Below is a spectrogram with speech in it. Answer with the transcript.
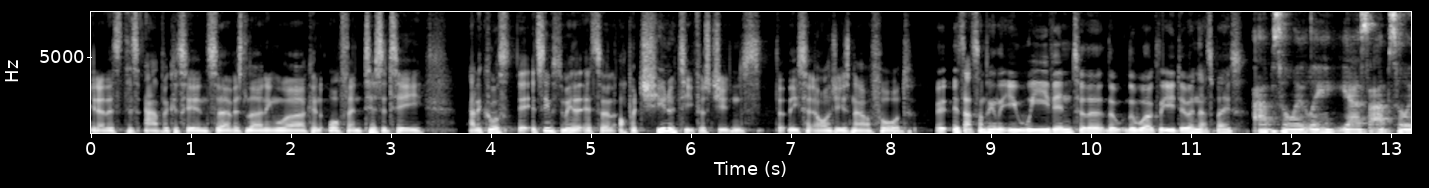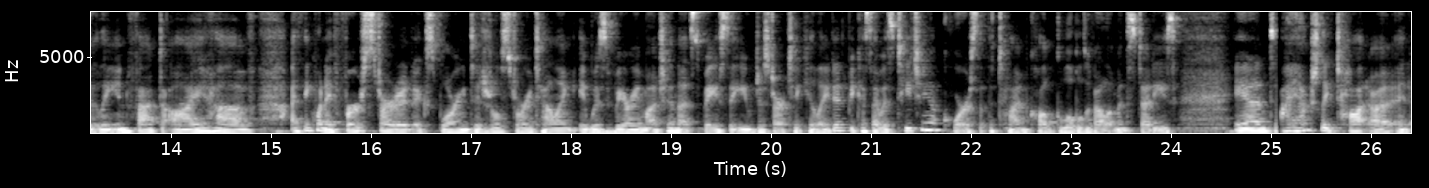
you know, this this advocacy and service learning work and authenticity and of course, it seems to me that it's an opportunity for students that these technologies now afford. Is that something that you weave into the, the, the, work that you do in that space? Absolutely. Yes, absolutely. In fact, I have, I think when I first started exploring digital storytelling, it was very much in that space that you've just articulated because I was teaching a course at the time called Global Development Studies. And I actually taught a,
